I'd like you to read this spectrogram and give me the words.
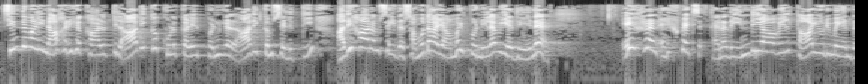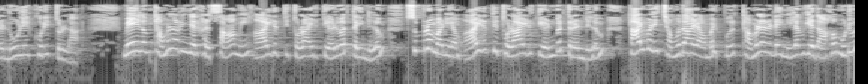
சிந்துவெளி நாகரிக காலத்தில் ஆதிக்க குழுக்களில் பெண்கள் ஆதிக்கம் செலுத்தி அதிகாரம் செய்த சமுதாய அமைப்பு நிலவியது என ஏஹ்ரன் எஹ்பெக்ஸ் தனது இந்தியாவில் தாயுரிமை என்ற நூலில் குறித்துள்ளார். மேலும் தமிழறிஞர்கள் சாமி ஆயிரத்தி தொள்ளாயிரத்தி எழுபத்தைந்திலும் சுப்பிரமணியம் ஆயிரத்தி தொள்ளாயிரத்தி எண்பத்தி ரெண்டிலும் தாய்வழி சமுதாய அமைப்பு தமிழரிடை நிலவியதாக முடிவு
